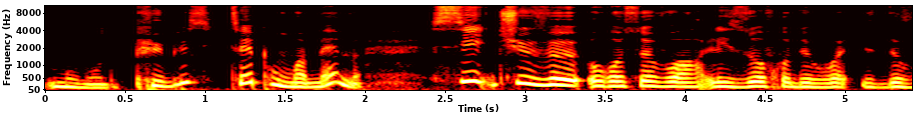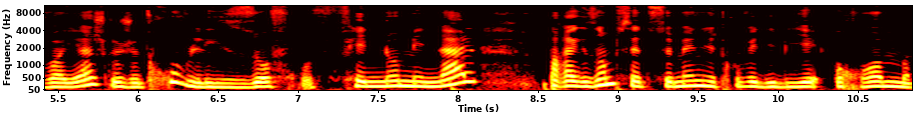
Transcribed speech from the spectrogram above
moment de publicité pour moi-même. Si tu veux recevoir les offres de, voyage, que je trouve les offres phénoménales, par exemple, cette semaine, j'ai trouvé des billets Rome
